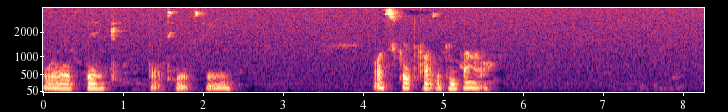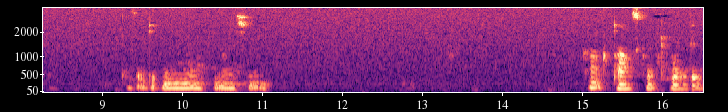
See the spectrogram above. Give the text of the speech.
Word big. .txt. What script can't you compile? It give me more information? Can't compile script where big.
